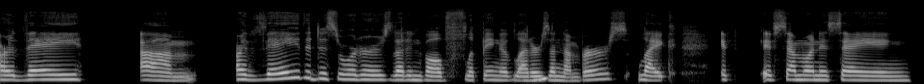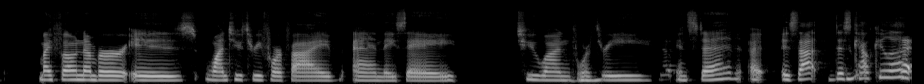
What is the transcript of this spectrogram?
Are they um, are they the disorders that involve flipping of letters mm-hmm. and numbers? Like if if someone is saying my phone number is one two three four five, and they say two one four mm-hmm. three mm-hmm. instead, uh, is that dyscalculia? That,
